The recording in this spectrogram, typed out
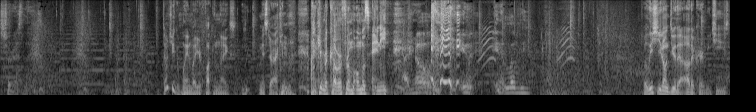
Sure, that's legs. Don't you complain about your fucking legs, Mister. I can, I can recover from almost any. I know. ain't, it, ain't it lovely? Well, at least you don't do that other Kirby cheese.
